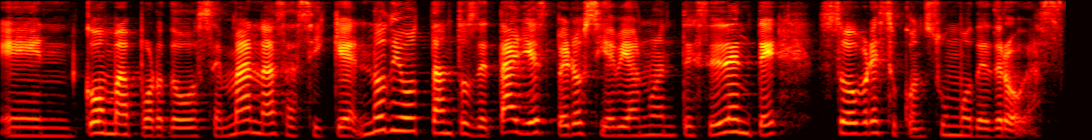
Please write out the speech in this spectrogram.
en coma por dos semanas, así que no dio tantos detalles, pero sí había un antecedente sobre su consumo de drogas.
